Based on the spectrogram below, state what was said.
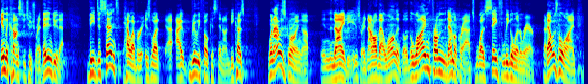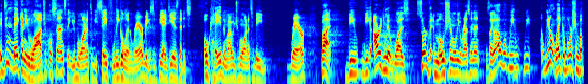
in the Constitution, right? They didn't do that. The dissent, however, is what I really focused in on because when I was growing up in the 90s, right, not all that long ago, the line from the Democrats was safe, legal, and rare. That was the line. It didn't make any logical sense that you'd want it to be safe, legal, and rare because if the idea is that it's okay, then why would you want it to be rare? But the, the argument was sort of emotionally resonant. It's like, oh, we, we, we don't like abortion, but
